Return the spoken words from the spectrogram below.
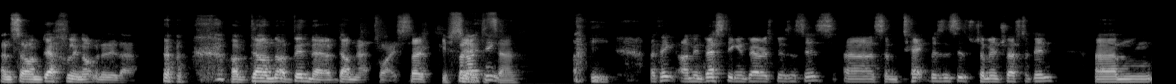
And so I'm definitely not going to do that. I've done, I've been there, I've done that twice. So, You've but I think, I think I'm investing in various businesses, uh, some tech businesses which I'm interested in. Um,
